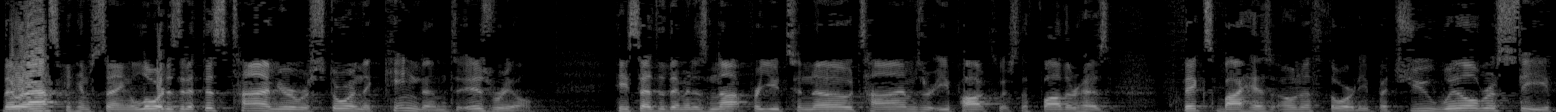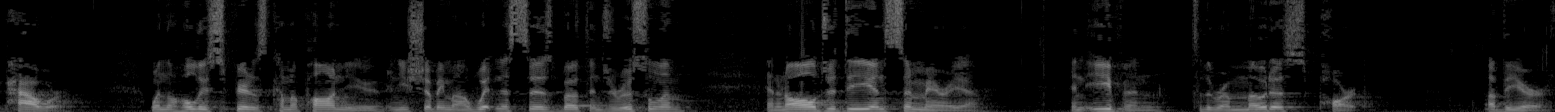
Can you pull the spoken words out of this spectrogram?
they were asking him, saying, Lord, is it at this time you are restoring the kingdom to Israel? He said to them, It is not for you to know times or epochs which the Father has fixed by his own authority, but you will receive power when the Holy Spirit has come upon you, and you shall be my witnesses both in Jerusalem and in all Judea and Samaria, and even to the remotest part of the earth.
